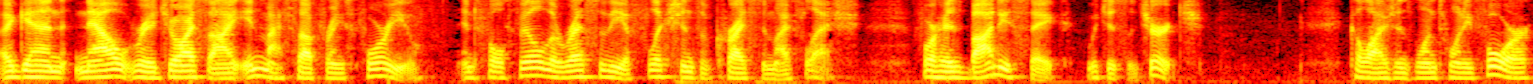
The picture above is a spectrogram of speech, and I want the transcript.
Again, now rejoice I in my sufferings for you, and fulfill the rest of the afflictions of Christ in my flesh, for his body's sake, which is the church. Colossians 1.24,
